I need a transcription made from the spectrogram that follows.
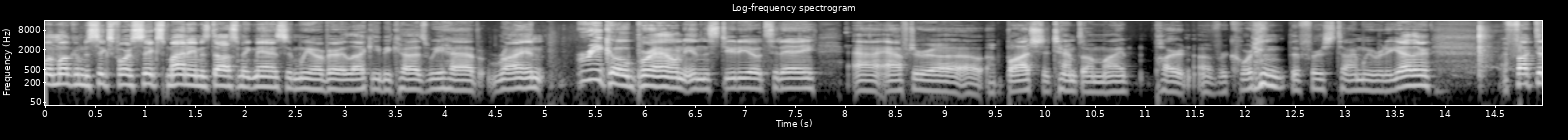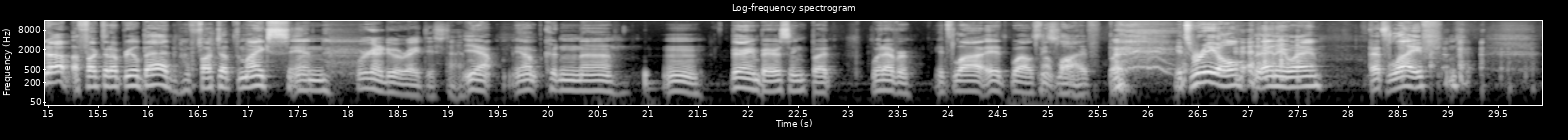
Hello and welcome to 646. My name is Dawson McManus, and we are very lucky because we have Ryan Rico Brown in the studio today uh, after a, a botched attempt on my part of recording the first time we were together. I fucked it up. I fucked it up real bad. I fucked up the mics, and We're gonna do it right this time. yeah, yep, couldn't. Uh, mm, very embarrassing, but whatever. It's live. It well, it's, not live, but it's real anyway. That's life.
